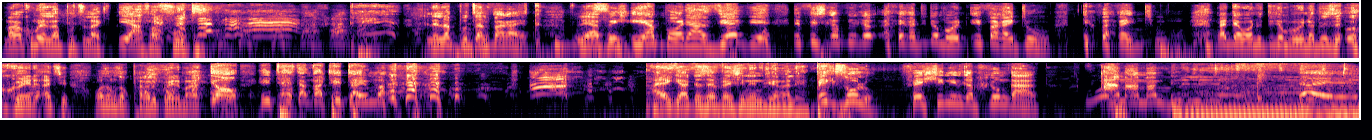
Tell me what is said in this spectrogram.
makakhumule la bhutsi lakhe iyafa futhi. Lela bhutsi alifakayo leya fish iyabhoda vyevye ifish katito mboni ifaka yi-two ifaka yi-two ngathi yabona utito mboni abize ugwele athi waze ngizokuphakela ugwele makathi yo itesta ngathi idayima hayi kuyato sefashionini njengale. Big zulu fashionini kabuhlungu am am am hey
